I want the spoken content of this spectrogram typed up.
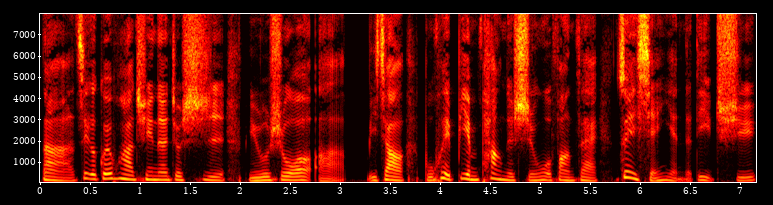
那这个规划区呢，就是比如说啊。比较不会变胖的食物放在最显眼的地区。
